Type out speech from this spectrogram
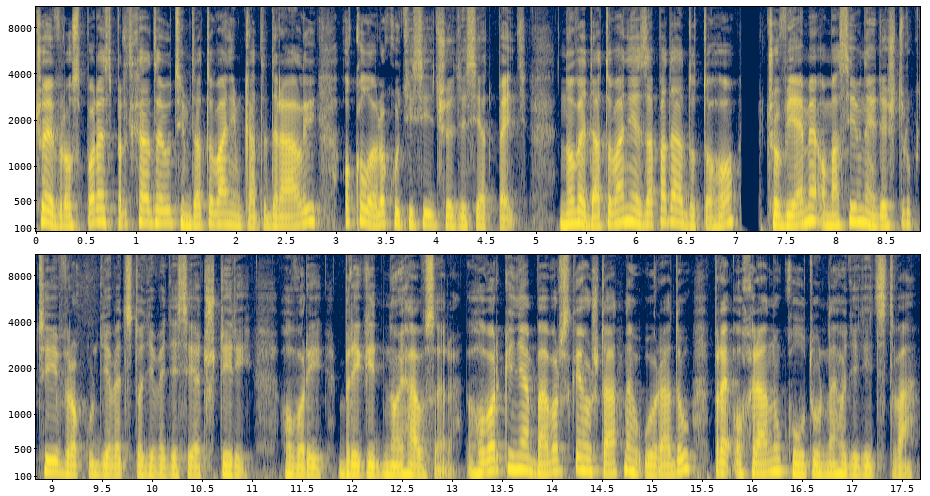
čo je v rozpore s predchádzajúcim datovaním katedrály okolo roku 1065. Nové datovanie zapadá do toho, čo vieme o masívnej deštrukcii v roku 994, hovorí Brigitte Neuhauser, hovorkyňa Bavorského štátneho úradu pre ochranu kultúrneho dedictva.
